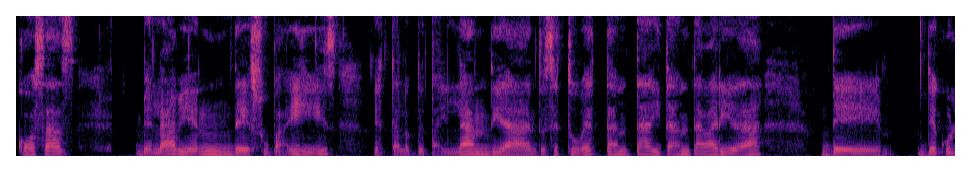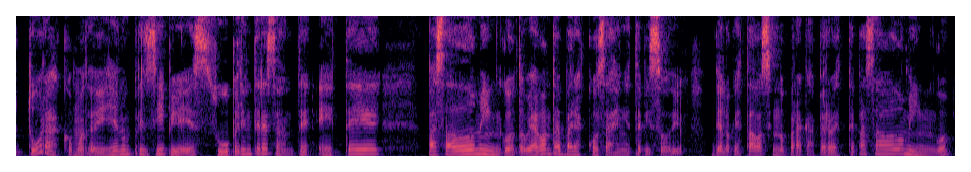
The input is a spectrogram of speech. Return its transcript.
cosas, ¿verdad? Bien de su país. Están los de Tailandia. Entonces tú ves tanta y tanta variedad de, de culturas, como te dije en un principio, es súper interesante. Este pasado domingo, te voy a contar varias cosas en este episodio de lo que he estado haciendo por acá, pero este pasado domingo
